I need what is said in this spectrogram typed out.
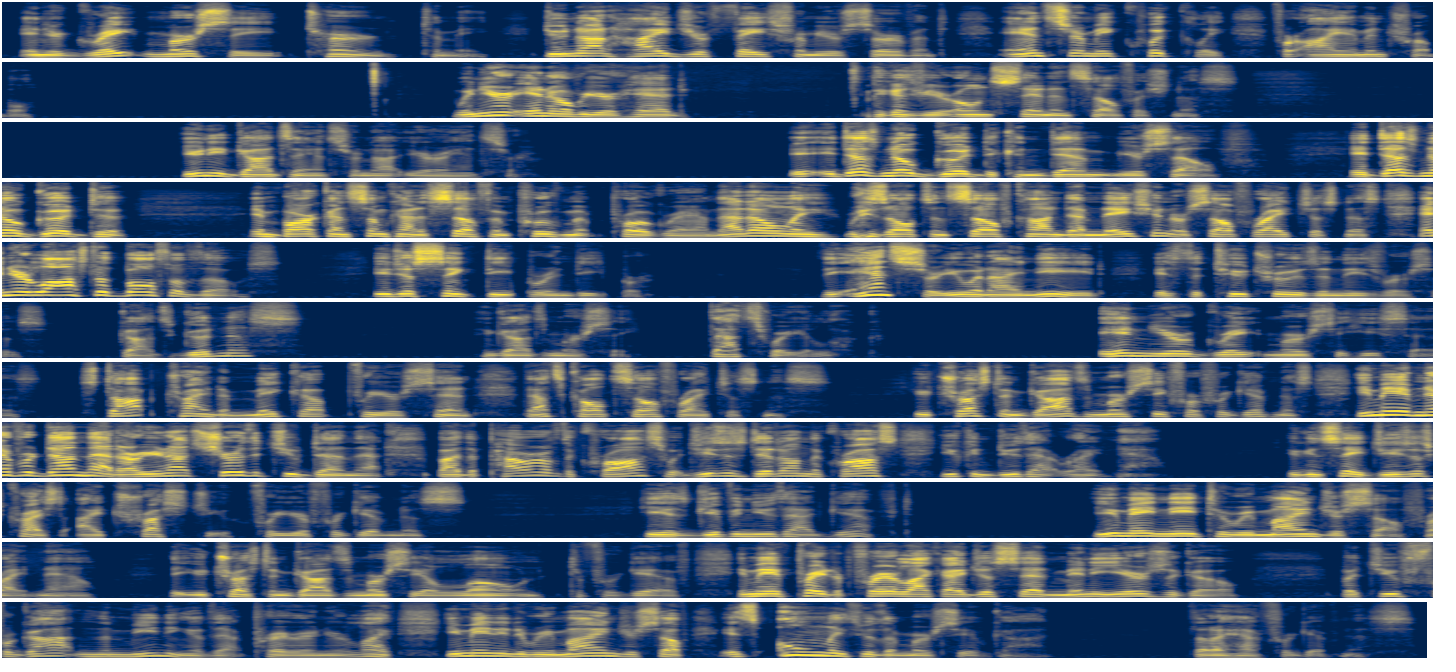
In your great mercy, turn to me. Do not hide your face from your servant. Answer me quickly, for I am in trouble. When you're in over your head because of your own sin and selfishness, you need God's answer, not your answer. It, it does no good to condemn yourself. It does no good to embark on some kind of self improvement program. That only results in self condemnation or self righteousness, and you're lost with both of those. You just sink deeper and deeper. The answer you and I need is the two truths in these verses God's goodness and God's mercy. That's where you look. In your great mercy, he says, stop trying to make up for your sin. That's called self righteousness. You trust in God's mercy for forgiveness. You may have never done that, or you're not sure that you've done that. By the power of the cross, what Jesus did on the cross, you can do that right now. You can say, Jesus Christ, I trust you for your forgiveness. He has given you that gift. You may need to remind yourself right now that you trust in God's mercy alone to forgive. You may have prayed a prayer like I just said many years ago, but you've forgotten the meaning of that prayer in your life. You may need to remind yourself it's only through the mercy of God that I have forgiveness.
